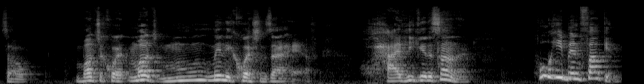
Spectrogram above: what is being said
So bunch of que- much many questions I have. How did he get a son? Who he been fucking?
